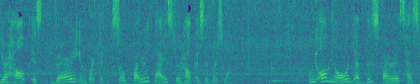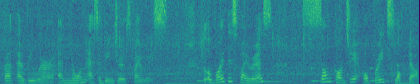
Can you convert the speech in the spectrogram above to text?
Your health is very important, so prioritize your health as the first one. We all know that this virus has spread everywhere and known as a dangerous virus. To avoid this virus, some country operates lockdown.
